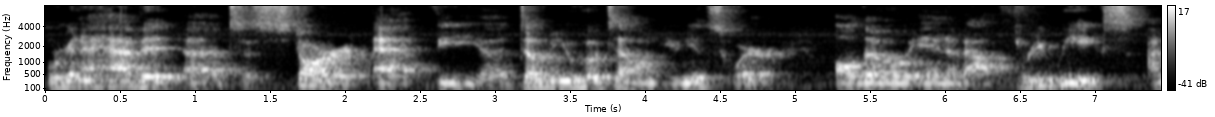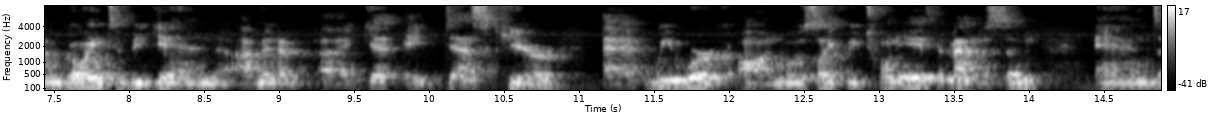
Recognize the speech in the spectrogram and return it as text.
we're going to have it uh, to start at the uh, W Hotel in Union Square. Although in about three weeks, I'm going to begin, I'm going to uh, get a desk here at WeWork on most likely 28th and Madison, and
